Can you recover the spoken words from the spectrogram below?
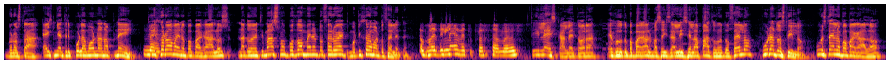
μπροστά, έχει μια τρυπούλα μόνο να αναπνέει. Ναι. Τι χρώμα είναι ο παπαγάλος, να τον ετοιμάσουμε από εδώ με να το φέρω έτοιμο. Τι χρώμα το θέλετε; Με δουλεύετε προφανώς. Τι λες, καλέ τώρα; Έχω εδώ το παπαγάλο, μας έχει ζαλίσει, ελα πάτο, δεν το θέλω. Πού να το στείλω; Πού στέλνω παπαγάλο;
